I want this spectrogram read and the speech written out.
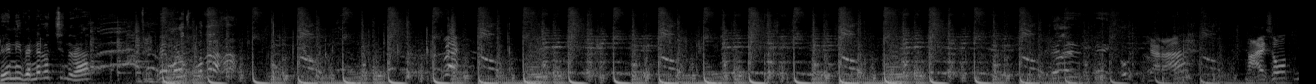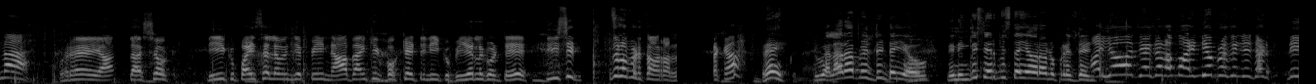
రే నీ వెన్నెల వచ్చిందిరా రే మనోజ్ పోదరా పాయసం అవుతుందా ఒరే అశోక్ నీకు పైసలు అని చెప్పి నా బ్యాంకింగ్ బొక్కెట్టి నీకు బియర్లు కొంటే తీసి ఇందులో పెడతావరా రే నువ్వు ఎలా రా ప్రెసిడెంట్ అయ్యావు? నేను ఇంగ్లీష్ నేర్పిస్తా అయ్యావురా నువ్వు ప్రెసిడెంట్. అయ్యో చేశాడమ్మా ఇండియా ప్రెసిడెంట్ చేశాడు. నీ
